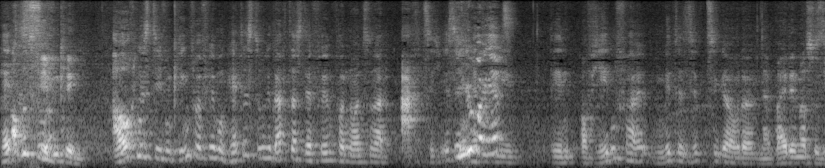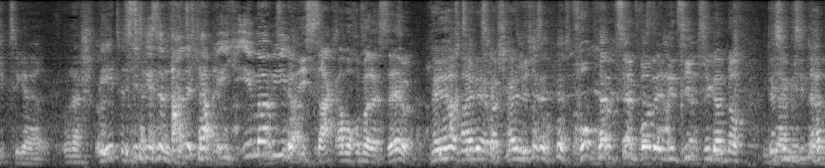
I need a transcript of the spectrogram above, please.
Hättest Auch Stephen King. Auch eine Stephen King-Verfilmung. Hättest du gedacht, dass der Film von 1980 ist? Hätte jetzt. Den auf jeden Fall Mitte 70er oder, Na, beide noch so 70er oder spätestens. Diese, diese Falle tappe ich immer wieder. Ich sag aber auch immer dasselbe. Naja, weil der wahrscheinlich vorproduziert wurde in den 70ern noch. Deswegen sieht hat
